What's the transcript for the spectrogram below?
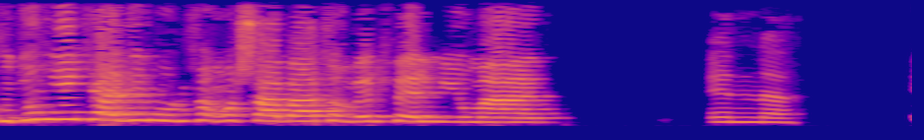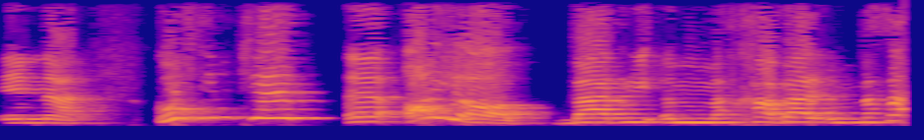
کدوم یک از این حروف مشابهتون بالفعل می اومد نه نه گفتیم که آیا بر خبر مثلا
